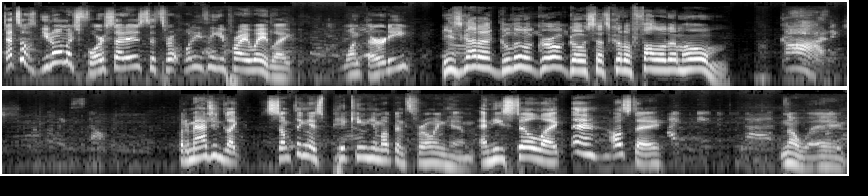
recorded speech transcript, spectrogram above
that's a, you know how much force that is to throw. What do you think you probably weighed? Like 130? He's got a little girl ghost that's gonna follow them home. God. But imagine like something is picking him up and throwing him, and he's still like, eh, I'll stay. I couldn't even do that. No way.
